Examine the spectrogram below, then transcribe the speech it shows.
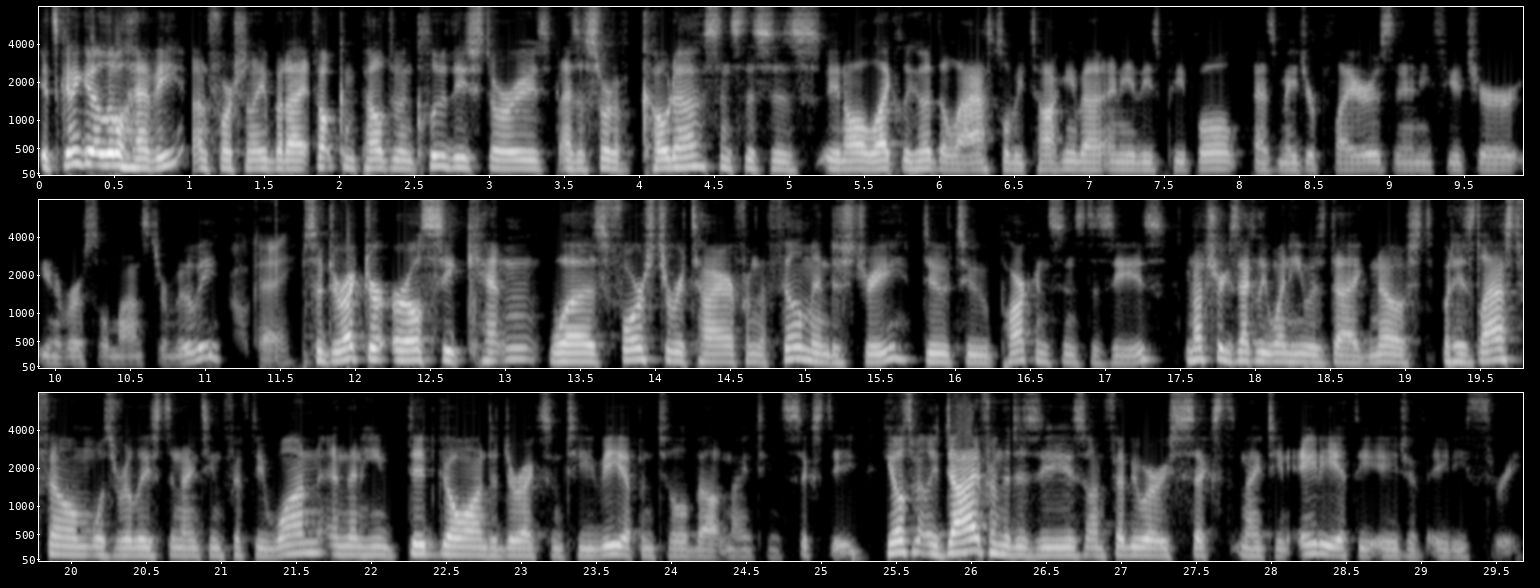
It's going to get a little heavy, unfortunately, but I felt compelled to include these stories as a sort of coda, since this is, in all likelihood, the last we'll be talking about any of these people as major players in any future Universal Monster movie. Okay. So, director Erle C. Kenton was forced to retire from the film industry due to Parkinson's disease. I'm not sure exactly when he was diagnosed, but his last film was released in 1951, and then he did go on to direct some TV up until about 1960. He ultimately died from the disease on February 6th, 1980, at the age of 83.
